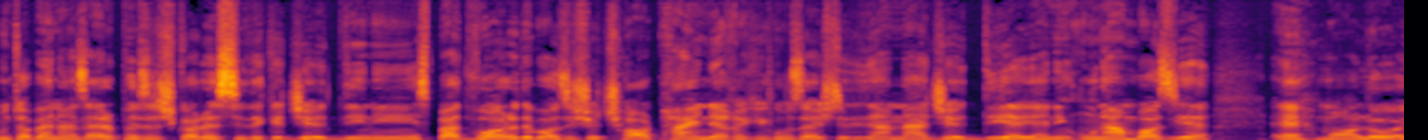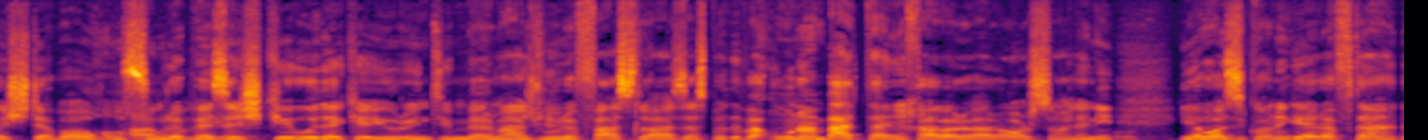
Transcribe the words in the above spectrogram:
منتها به نظر پزشکا رسیده که جدی نیست. بعد وارد بازیش 4 5 دقیقه که گذشته دیدن نه جدیه. یعنی اونم بازی اهمال و اشتباه و خب، قصور. پزشکی بوده که یورین تیمبر مجبور اوکی. فصل رو از دست بده. و اونم بدترین خبر برای آرسنال. یعنی یه بازیکنی گرفتن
